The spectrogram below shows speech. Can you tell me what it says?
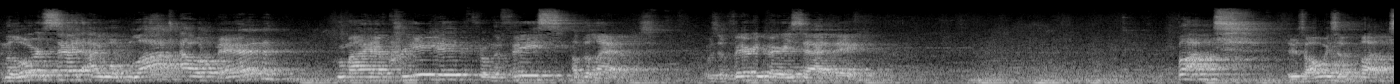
And the Lord said, I will blot out man whom I have created from the face of the land. It was a very, very sad day. But, there's always a but.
